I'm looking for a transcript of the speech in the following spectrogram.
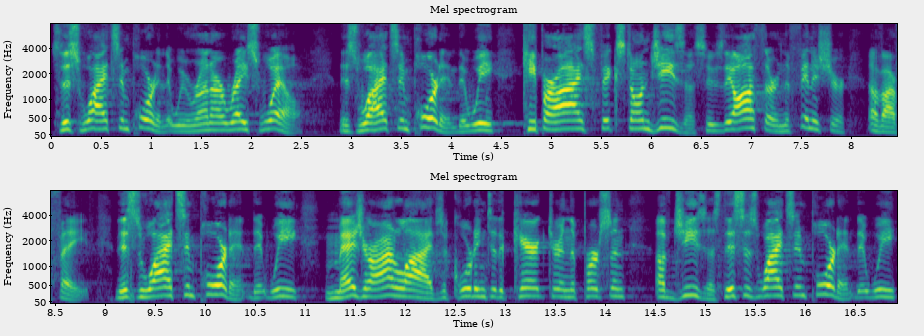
So, this is why it's important that we run our race well. This is why it's important that we keep our eyes fixed on Jesus, who's the author and the finisher of our faith. This is why it's important that we measure our lives according to the character and the person of Jesus. This is why it's important that we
